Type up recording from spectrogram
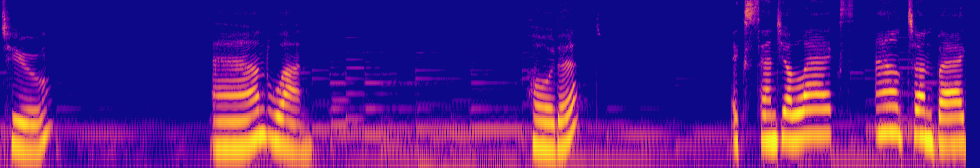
two, and one. Hold it. Extend your legs and turn back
